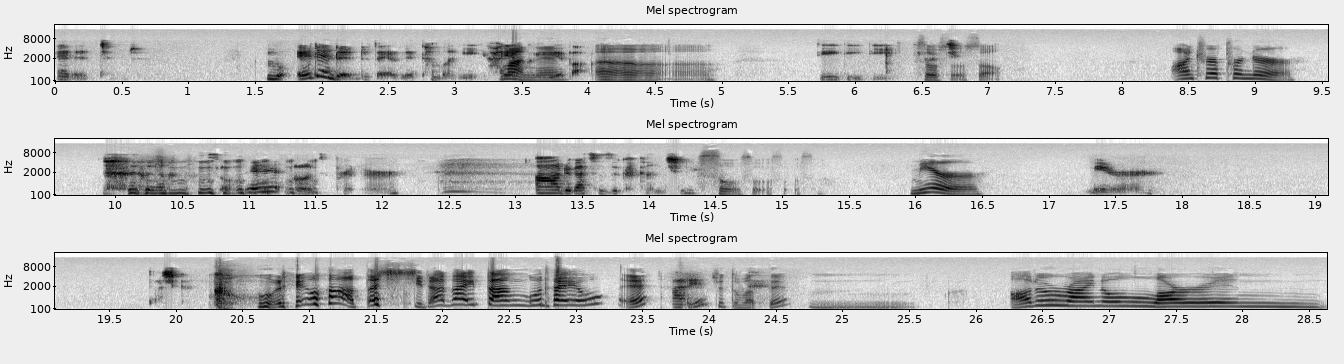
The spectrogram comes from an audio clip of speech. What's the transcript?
edited。もう edited だよね、たまに。早く言えば。。うんうんうんうん。DDD。そうそうそう。entrepreneur。そうね。entrepreneur。R が続く感じね。そうそうそうそう。Mirror. これは私知らない単語だよ。え？あれ？ちょっと待って。うん。オドライノラレン、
